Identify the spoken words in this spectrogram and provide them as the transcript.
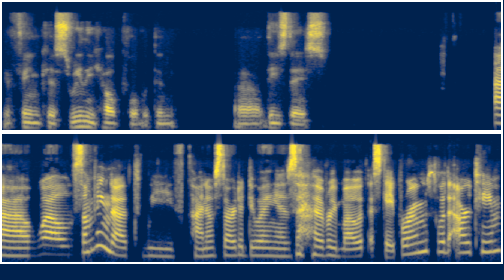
you think is really helpful within uh, these days? Uh, well, something that we've kind of started doing is remote escape rooms with our team.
